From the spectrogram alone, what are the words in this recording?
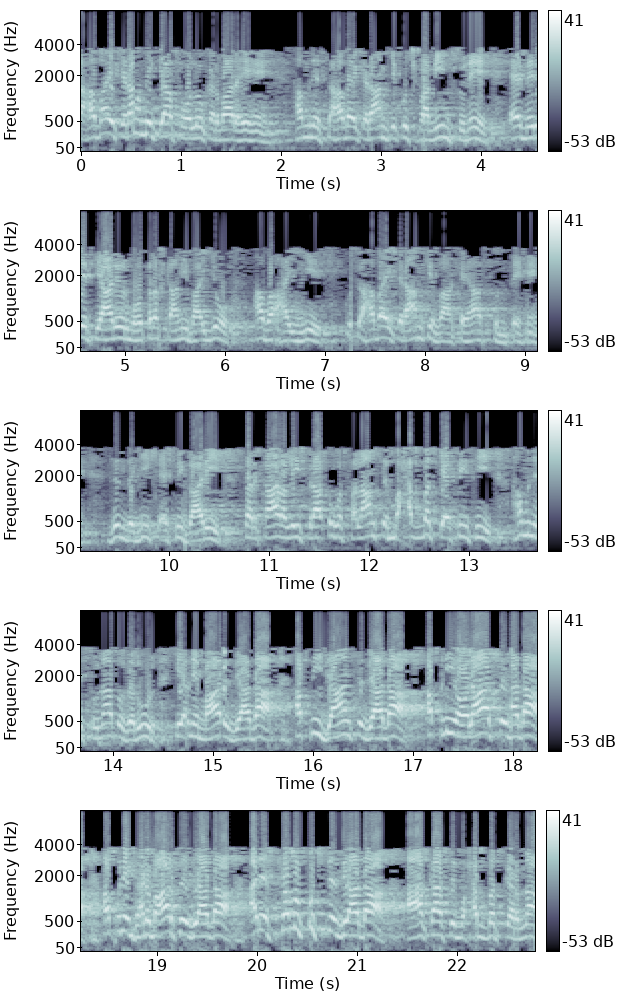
صحابہ کرام میں کیا فالو کروا رہے ہیں؟ ہم نے صحابہ کرام کے کچھ فامین سنے۔ اے میرے پیارے اور محترم کامی بھائیوں، اب آئیے۔ کچھ صحابہ کرام کے واقعات سنتے ہیں۔ زندگی کیسی گاری، سرکار علی شراط وسلام سے محبت کیسی تھی؟ ہم نے سنا تو ضرور کہ اپنے مال زیادہ، اپنی جان سے زیادہ، اپنی اولاد سے زیادہ، اپنے گھر بار سے زیادہ، ارے سب کچھ سے زیادہ۔ آقا سے محبت کرنا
